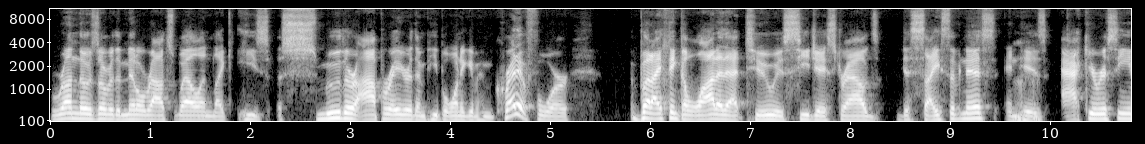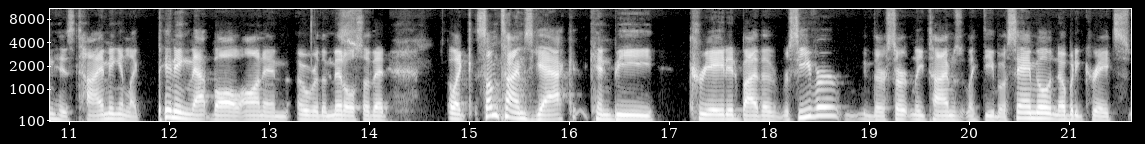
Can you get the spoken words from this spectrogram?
run those over the middle routes well, and like he's a smoother operator than people want to give him credit for. But I think a lot of that too is CJ Stroud's decisiveness and Mhm. his accuracy and his timing and like pinning that ball on him over the middle so that like sometimes YAC can be created by the receiver. There are certainly times like Deebo Samuel, nobody creates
